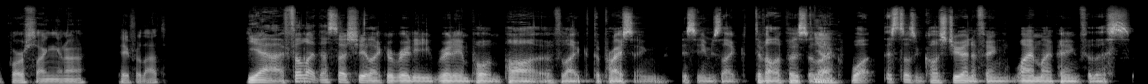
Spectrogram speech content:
of course i'm gonna pay for that yeah i feel like that's actually like a really really important part of like the pricing it seems like. Developers are Yeah. like what? This doesn't cost you anything. Why am i paying for this?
